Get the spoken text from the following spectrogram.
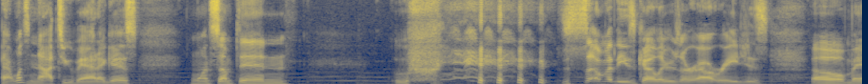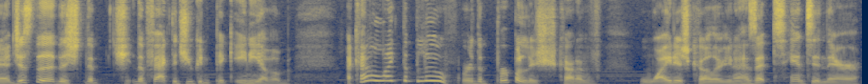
that one's not too bad, I guess. I want something. Oof. Some of these colors are outrageous. Oh man, just the the the the fact that you can pick any of them. I kind of like the blue or the purplish kind of whitish color. You know, has that tint in there,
